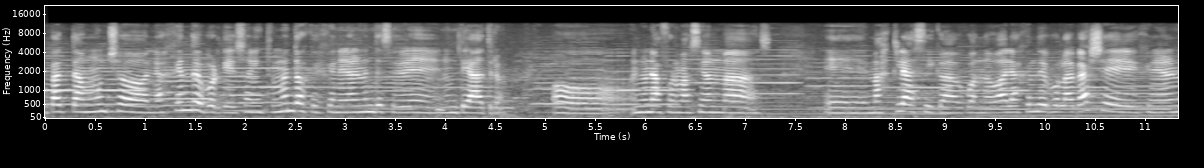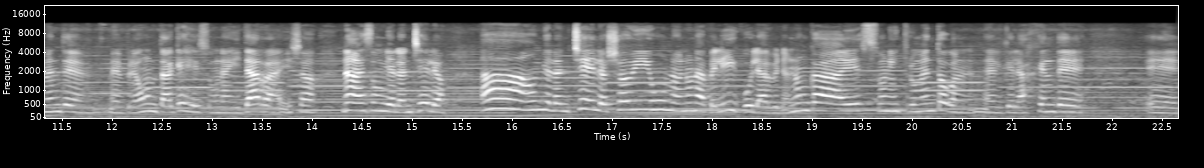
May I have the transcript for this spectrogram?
impacta mucho la gente porque son instrumentos que generalmente se ven en un teatro o en una formación más, eh, más clásica. Cuando va la gente por la calle generalmente me pregunta ¿qué es eso? ¿Una guitarra? Y yo, no, es un violonchelo. Ah, un violonchelo, yo vi uno en una película, pero nunca es un instrumento con el que la gente eh,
